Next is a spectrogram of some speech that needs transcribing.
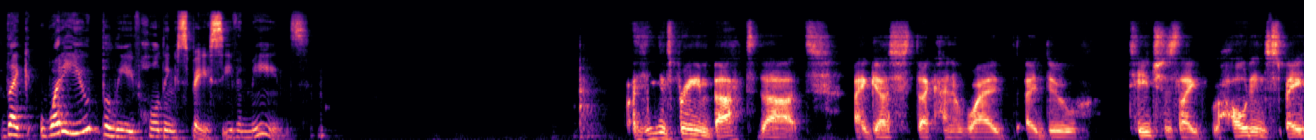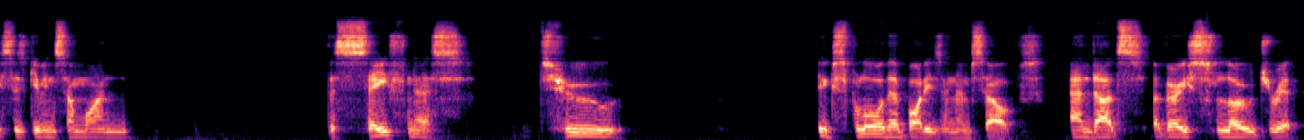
like, what do you believe holding space even means? I think it's bringing back to that, I guess, that kind of why I, do teach is like holding space is giving someone the safeness to explore their bodies and themselves. And that's a very slow drip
